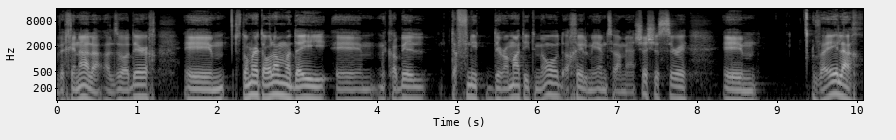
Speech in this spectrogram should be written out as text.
וכן הלאה, על זו הדרך. אה, זאת אומרת, העולם המדעי מקבל תפנית דרמטית מאוד, החל מאמצע המאה ה-16 ואילך.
